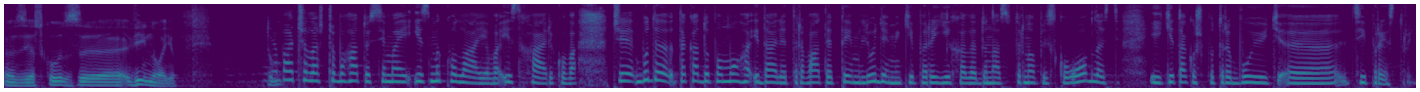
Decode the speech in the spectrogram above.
в зв'язку з е, війною. Я бачила, що багато сімей із Миколаєва, із Харкова. Чи буде така допомога і далі тривати тим людям, які переїхали до нас в Тернопільську область і які також потребують е, цей пристрій?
